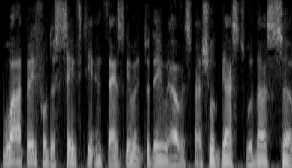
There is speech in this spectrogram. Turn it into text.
We want to pray for the safety and Thanksgiving. Today we have a special guest with us, uh,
